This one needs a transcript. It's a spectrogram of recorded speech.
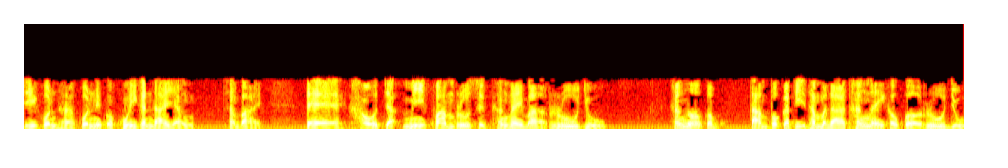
สี่คนห้าคนนี้ก็คุยกันได้อย่างสบาย แต่เขาจะมีความรู้สึกข้างในว่ารู้อยู่ ข้างนอกก็ตามปกติธรรมดาข้างในเขาก็รู้อยู่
